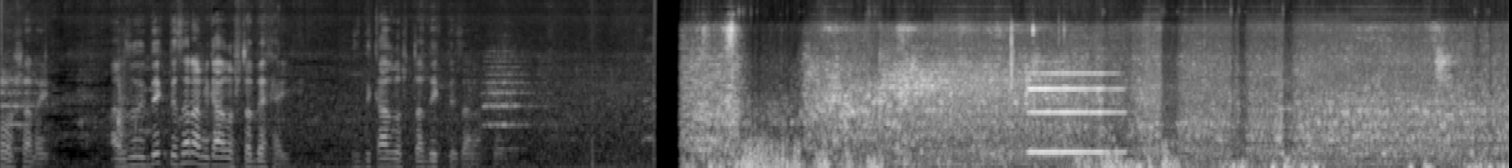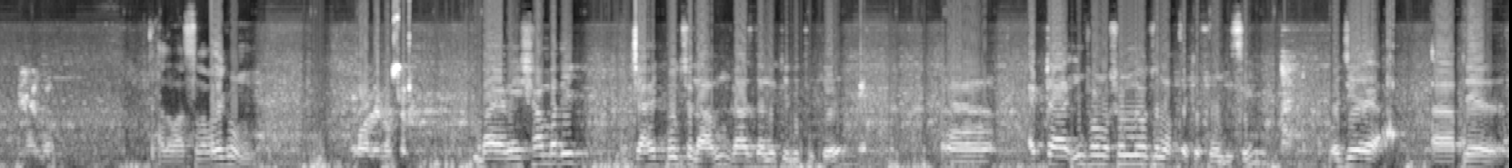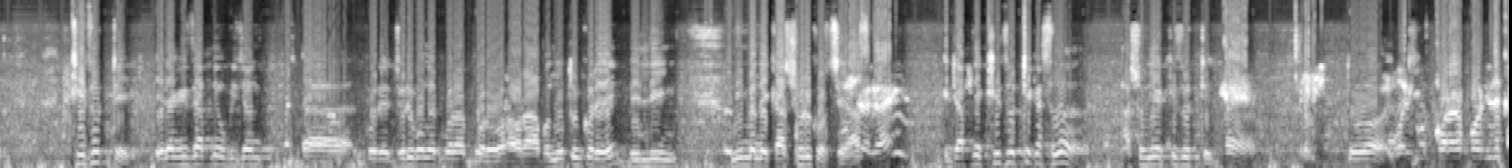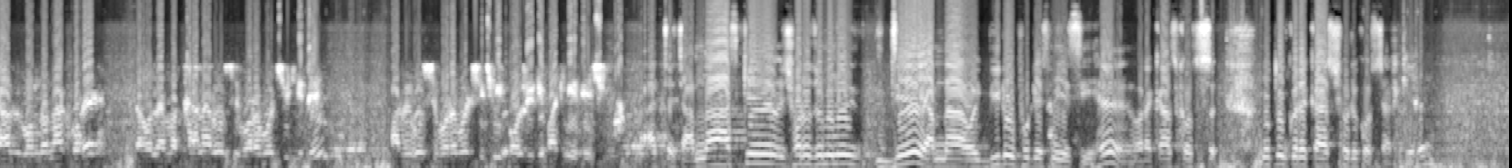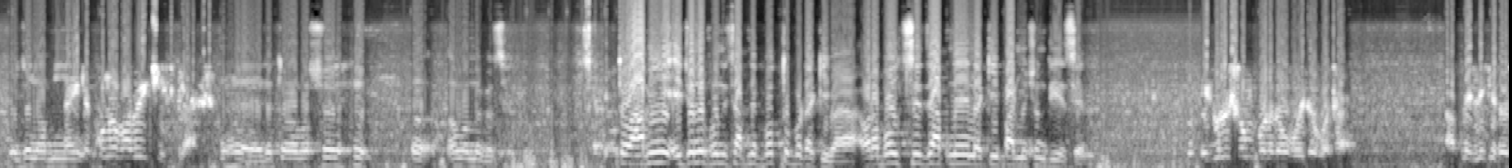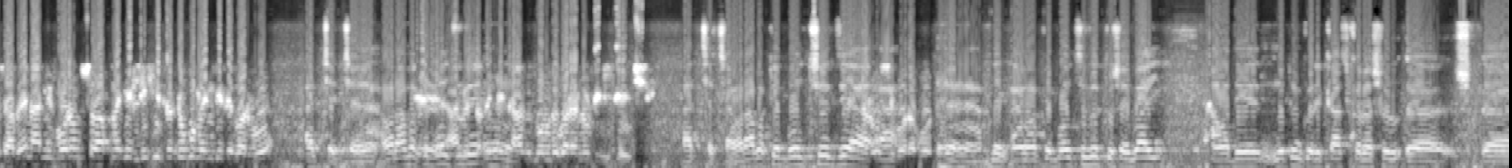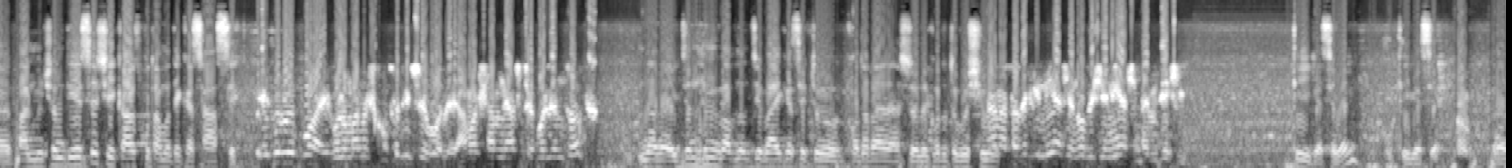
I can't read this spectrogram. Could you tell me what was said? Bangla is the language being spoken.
সমস্যা নাই। আর যদি দেখতে চান আমি কাগজটা দেখাই। যদি কাগজটা দেখতে চান আপনি। হ্যালো। আসসালামু আলাইকুম। ওয়ালাইকুম আসসালাম। ভাই আমি সাংবাদিক জাহিদ বলছিলাম রাজধানী টিভি থেকে। একটা ইনফরমেশন নেওয়ার জন্য আপনাকে ফোন দিছি। ওই যে আপনার খেজুর টেক এর আগে যে আপনি অভিযান আহ, করে জরিমানা করার পরও ওরা আবার নতুন করে বিল্ডিং নির্মাণের কাজ শুরু করছে। এটা আপনি খেজুর টেক আছে না? আসলে খেজুর টেক হ্যাঁ। তো মোবাইল করার পর যদি কাজ বন্ধ না করে তাহলে আমরা থানার ওসি বরাবর চিঠি দেই। আমি ওসি বরাবর চিঠি অলরেডি পাঠিয়ে দিয়েছি। আচ্ছা আচ্ছা আমরা আজকে সরজমিনে যে আমরা ওই ভিডিও ফুটেজ নিয়েছি হ্যাঁ ওরা কাজ করছে নতুন করে কাজ শুরু করছে আর কি হ্যাঁ। ওই জন্য আমি এটা কোনোভাবেই ঠিক না। হ্যাঁ এটা তো অবশ্যই অমান্য করছে। তো আমি এই জন্য ফোন দিচ্ছি আপনার বক্তব্যটা কি বা? ওরা বলছে যে আপনি নাকি পারমিশন দিয়েছেন। এগুলো সম্পূর্ণ অবৈধ কথা। আপনি লিখিত চাবেন আমি বরঞ্চ আপনাকে লিখিত ডকুমেন্ট দিতে পারব। আচ্ছা আচ্ছা। ওরা আমাকে বলছে যে হ্যাঁ, কাজ বন্ধ করার নোটিশ দিয়েছি। আচ্ছা আচ্ছা। ওরা আমাকে বলছে যে। হ্যাঁ হ্যাঁ। আপনি আমাকে বলছে যে তুষার ভাই আমাদের নতুন করে কাজ করার পারমিশন দিয়েছে সেই কাগজপত্র আমাদের কাছে আছে। এগুলো ভয় এগুলো মানুষ কত কিছু বলে? আমার সামনে আসতে বললেন তো না না এই জন্য আমি ভাবলাম যে ভাইয়ের কাছে একটু কথাটা আসলে কতটুকু না না তাদেরকে নিয়ে আসেন অফিসে নিয়ে আসেন আমি দেখি। ঠিক আছে ভাই। ঠিক আছে। ওকে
